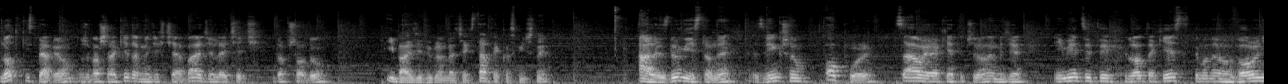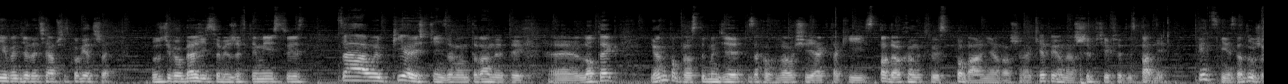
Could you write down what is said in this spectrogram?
Lotki sprawią, że Wasza rakieta będzie chciała bardziej lecieć do przodu i bardziej wyglądać jak statek kosmiczny, ale z drugiej strony zwiększą opór całej rakiety, czyli ona będzie, im więcej tych lotek jest, tym ona wolniej będzie leciała przez powietrze. Możecie wyobrazić sobie, że w tym miejscu jest cały pierścień zamontowany tych e, lotek i on po prostu będzie zachowywał się jak taki spadochron, który spowalnia Waszą rakietę i ona szybciej wtedy spadnie, więc nie za dużo.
